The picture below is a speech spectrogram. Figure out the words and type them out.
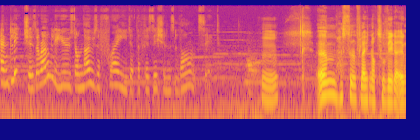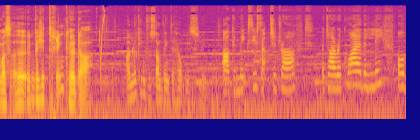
and leeches are only used on those afraid of the physician's lancet. Hm. Ähm, hast du denn vielleicht noch zu Vega irgendwas, äh, irgendwelche Tränke da? I'm looking for something to help me sleep. I can mix you such a draft, but I require the leaf of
